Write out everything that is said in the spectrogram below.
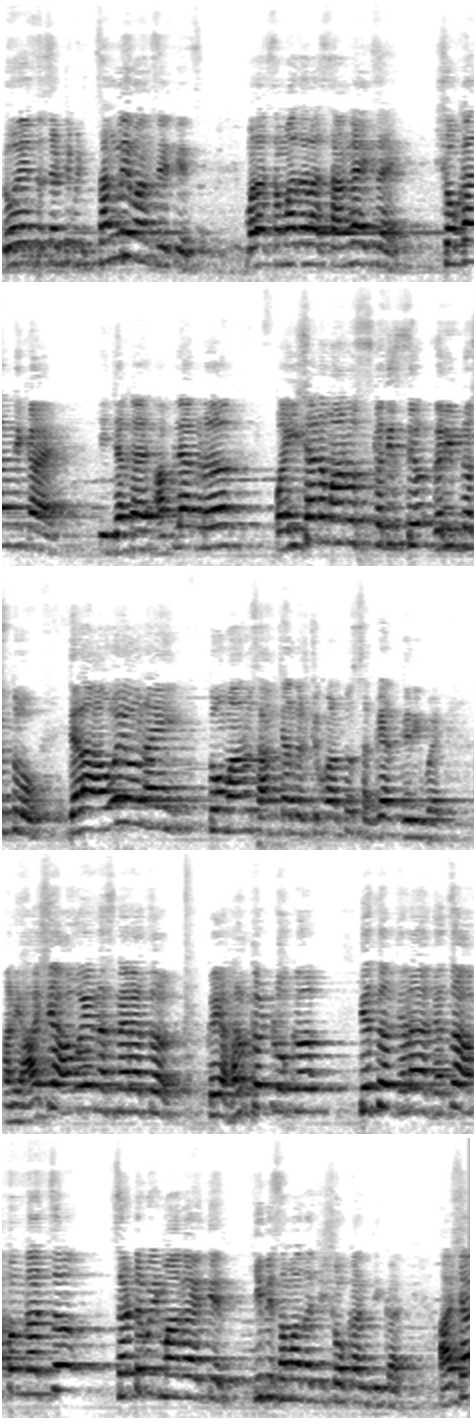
डोळ्याचं सर्टिफिकेट चांगले माणसं येतेच मला समाजाला सांगायचं आहे शोकांतिक आहे की ज्या काय आपल्याकडं पैशानं माणूस कधीच गरीब नसतो. ज्याला अवयव नाही तो माणूस आमच्या दृष्टिकोनातून सगळ्यात गरीब आहे. आणि असे अवयव नसणाऱ्याचं काही हलकट लोक त्याचं ज्याला ज्याचं अपंगाचं सर्टिफिकेट मागा येते ही बी समाजाची शोकांतिक आहे अशा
